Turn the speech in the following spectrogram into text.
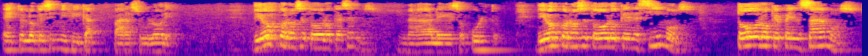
Esto es lo que significa para su gloria. Dios conoce todo lo que hacemos, nada le es oculto. Dios conoce todo lo que decimos, todo lo que pensamos.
